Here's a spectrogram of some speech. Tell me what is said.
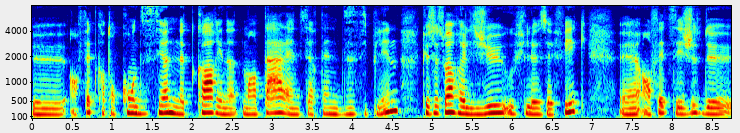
euh, en fait, quand on conditionne notre corps et notre mental à une certaine discipline, que ce soit religieux ou philosophique, en fait, c'est juste de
